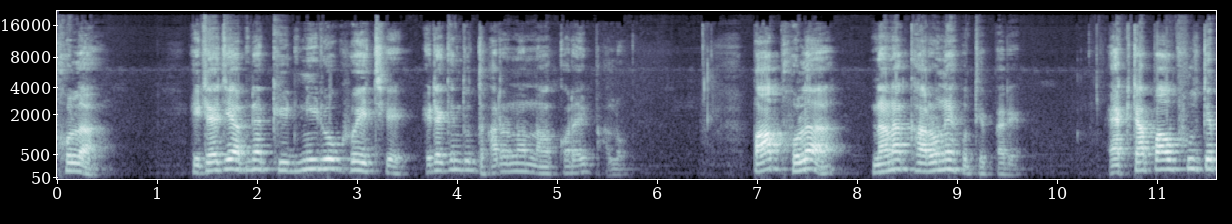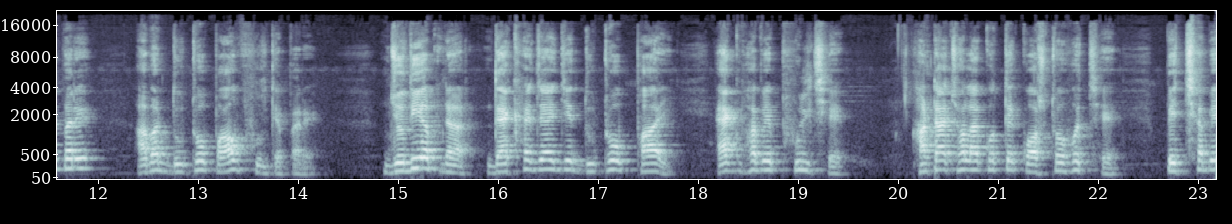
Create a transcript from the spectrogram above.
ফোলা, এটা যে আপনার কিডনি রোগ হয়েছে, এটা কিন্তু ধারণা না করাই ভালো। পা ফোলা নানা কারণে হতে পারে। একটা পাও ফুলতে পারে, আবার দুটো পাও ফুলতে পারে। যদি আপনার দেখা যায় যে দুটো পাই একভাবে ফুলছে হাঁটা চলা করতে কষ্ট হচ্ছে, পেচ্ছাপে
